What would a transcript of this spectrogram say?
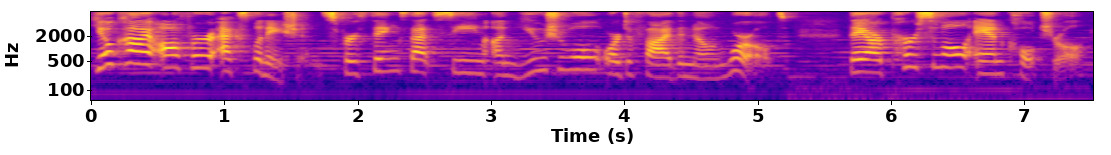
Yokai offer explanations for things that seem unusual or defy the known world. They are personal and cultural,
